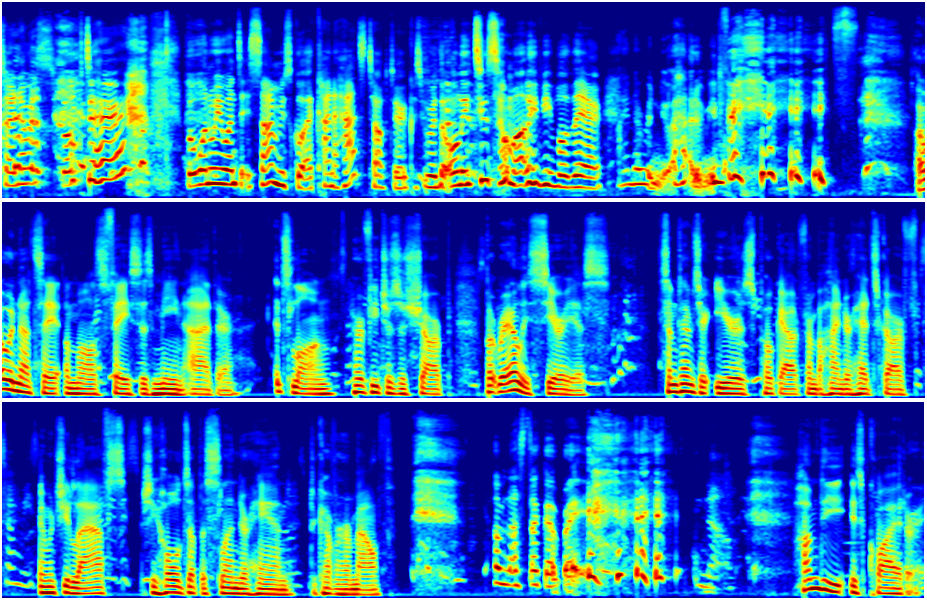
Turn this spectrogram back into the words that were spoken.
So I never spoke to her. But when we went to Islamic school, I kind of had to talk to her because we were the only two Somali people there. I never knew I had a mean face. I would not say Amal's face is mean either. It's long, her features are sharp, but rarely serious. Sometimes her ears poke out from behind her headscarf, and when she laughs, she holds up a slender hand to cover her mouth. I'm not stuck up, right? no. Hamdi is quieter.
